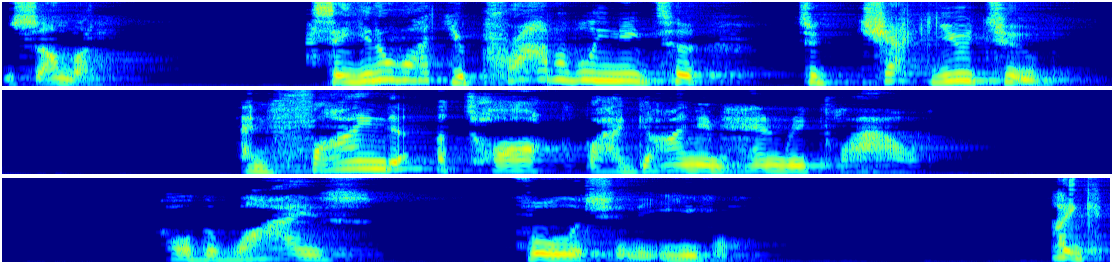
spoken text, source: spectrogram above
with somebody. I say, you know what? You probably need to, to check YouTube and find a talk by a guy named Henry Cloud called The Wise, Foolish, and the Evil. Like,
